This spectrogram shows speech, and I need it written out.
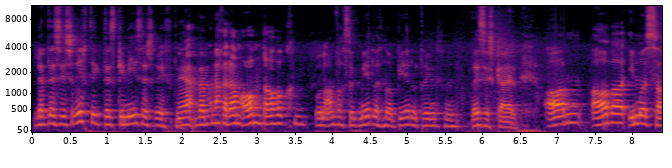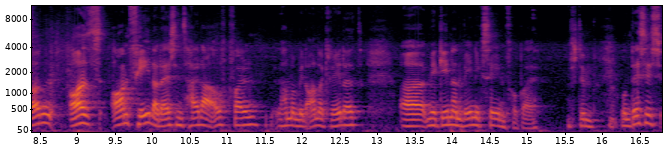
Ich glaube, das ist richtig, das genieße ich richtig. ja. Wenn wir nachher am Abend da hocken, Und einfach so gemütlich noch ein Bier trinken, das ist geil. Ähm, aber ich muss sagen, als ein Fehler, der ist uns heute auch aufgefallen, haben wir mit einer geredet, äh, wir gehen an wenig Seen vorbei. stimmt. Und das ist,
